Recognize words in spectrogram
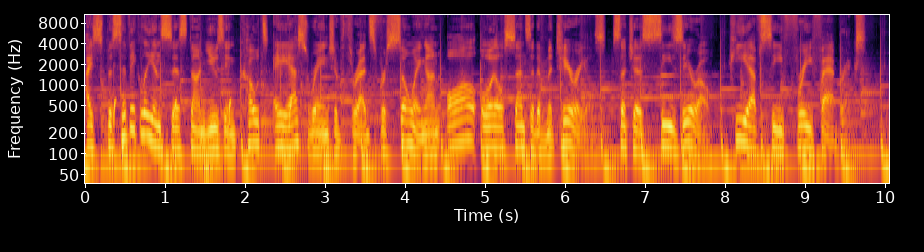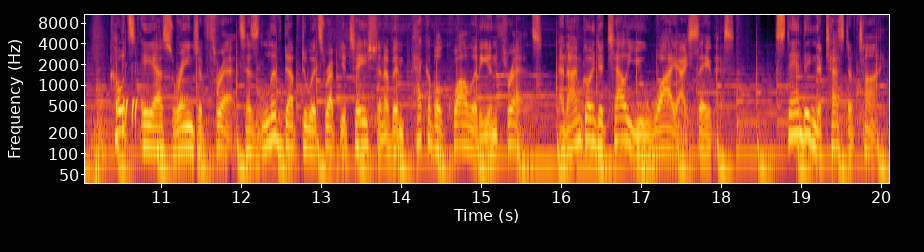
I specifically insist on using Coats AS range of threads for sewing on all oil-sensitive materials, such as C0, PFC-free fabrics. Coats AS range of threads has lived up to its reputation of impeccable quality in threads, and I'm going to tell you why I say this. Standing the test of time,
